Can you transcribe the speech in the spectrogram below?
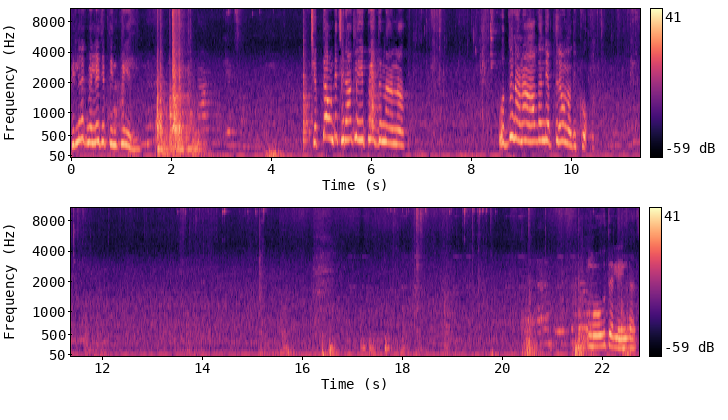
పిల్లలకు మెల్లే చెప్తే తినిపోయేది చెప్తా ఉంటే చిరాకులు అయిపోయేద్దు నాన్న. వద్దు నాన్న ఆగని చెప్తూనే ఉన్నావు దిక్కు. మోగుతలే ఏం కాదు.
